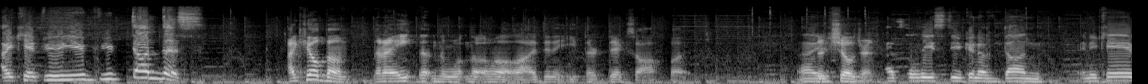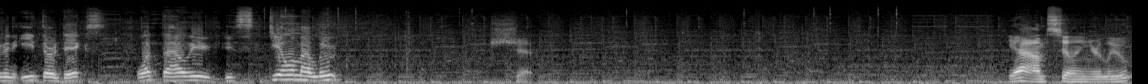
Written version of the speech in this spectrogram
I can't believe you, you've done this! I killed them, and I ate them. Well, no, well, I didn't eat their dicks off, but Uh, they're you- children. that's the least you can have done. And you can't even eat their dicks? What the hell are you, you stealing my loot? Shit. Yeah, I'm stealing your loot.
